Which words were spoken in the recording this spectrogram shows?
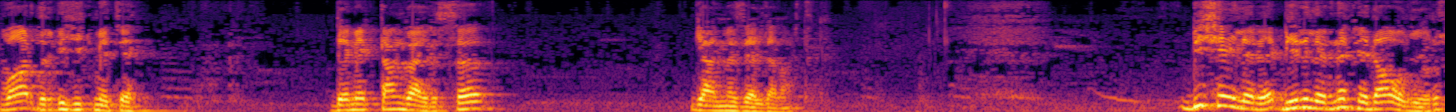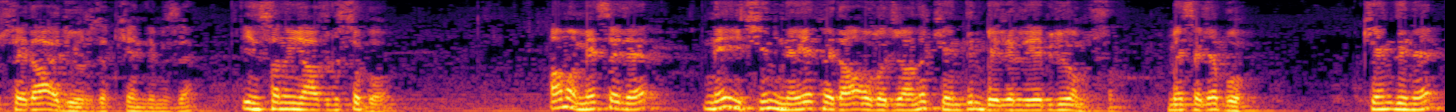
vardır bir hikmeti demekten gayrısı gelmez elden artık. Bir şeylere, birilerine feda oluyoruz, feda ediyoruz hep kendimize. İnsanın yazgısı bu. Ama mesele ne için neye feda olacağını kendin belirleyebiliyor musun? Mesele bu. Kendini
